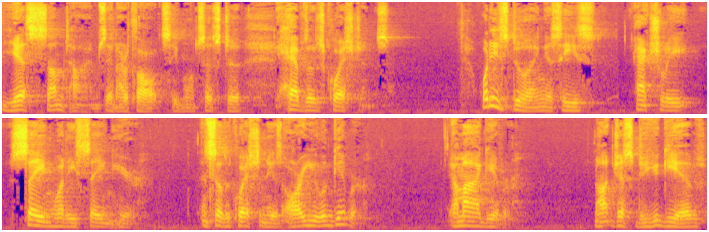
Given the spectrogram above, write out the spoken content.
Yes, sometimes in our thoughts, He wants us to have those questions. What He's doing is He's actually saying what He's saying here. And so the question is Are you a giver? Am I a giver? Not just do you give,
